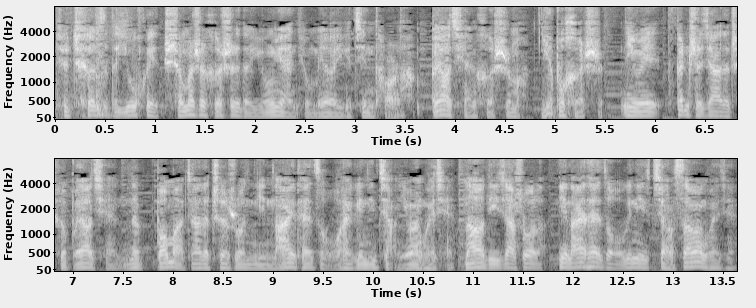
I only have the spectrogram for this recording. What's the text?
就车子的优惠，什么是合适的，永远就没有一个尽头了。不要钱合适吗？也不合适，因为奔驰家的车不要钱，那宝马家的车说你拿一台走，我还给你奖一万块钱。那奥迪家说了，你拿一台走，我给你奖三万块钱。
